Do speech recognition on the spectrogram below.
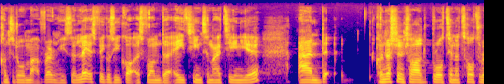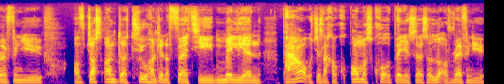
considerable amount of revenue. So the latest figures we got is from the 18 to 19 year, and congestion charge brought in a total revenue of just under 230 million pound, which is like a, almost quarter billion. So it's a lot of revenue.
